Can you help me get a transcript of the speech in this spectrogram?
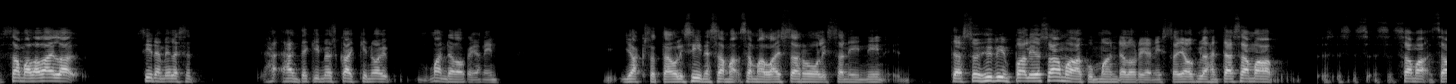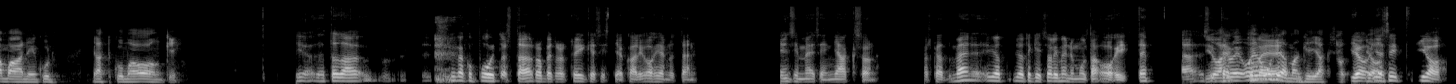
samalla lailla siinä mielessä hän teki myös kaikki noin Mandalorianin jaksot, tai oli siinä sama, samanlaisessa roolissa, niin, niin tässä on hyvin paljon samaa kuin Mandalorianissa, ja kyllähän tämä sama, sama, sama niin kuin jatkuma onkin. Joo, tota, hyvä, kun puhuit tuosta Robert Rodriguezista, joka oli ohjannut tämän ensimmäisen jakson, koska mä, jotenkin se oli mennyt multa ohitte. Ja joo, hän oli tulee, useammankin jakso. Joo, joo. ja sitten joo,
